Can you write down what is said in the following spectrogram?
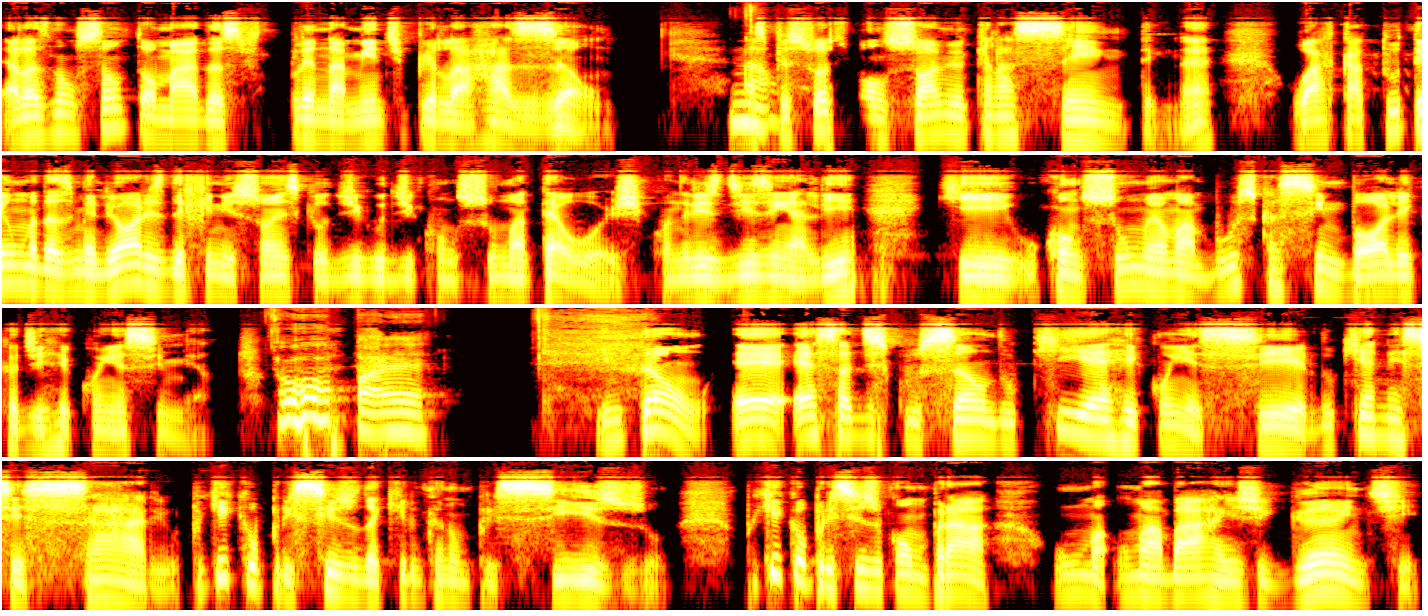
elas não são tomadas plenamente pela razão. Não. As pessoas consomem o que elas sentem, né? O Arcatu tem uma das melhores definições que eu digo de consumo até hoje, quando eles dizem ali que o consumo é uma busca simbólica de reconhecimento. Opa, é. Então, é essa discussão do que é reconhecer, do que é necessário, por que, que eu preciso daquilo que eu não preciso, por que, que eu preciso comprar uma, uma barra gigante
